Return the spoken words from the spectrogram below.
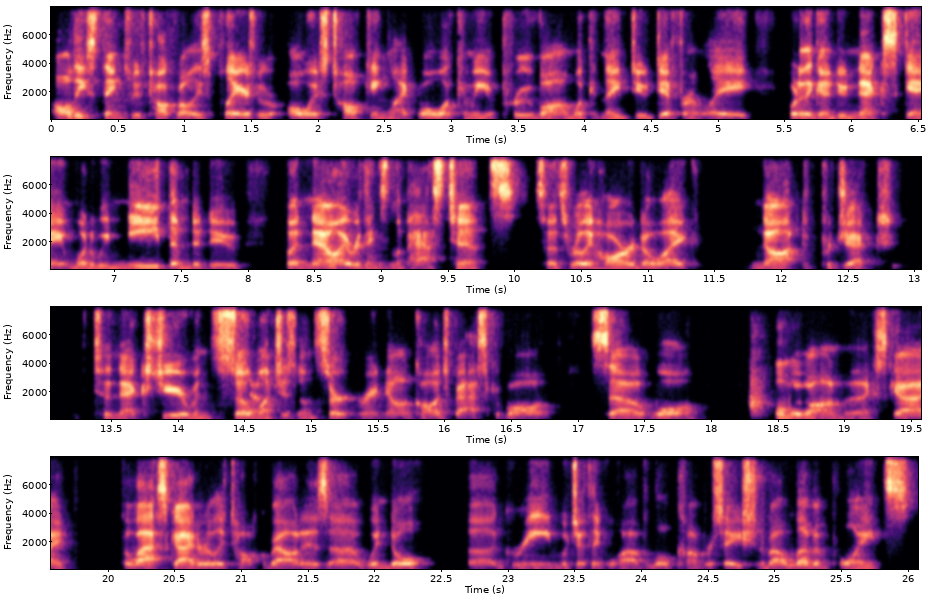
all these things we've talked about these players we were always talking like well what can we improve on what can they do differently what are they going to do next game what do we need them to do but now everything's in the past tense so it's really hard to like not project to next year when so yeah. much is uncertain right now in college basketball so we'll we'll move on to the next guy the last guy to really talk about is uh, wendell uh, green which i think we'll have a little conversation about 11 points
